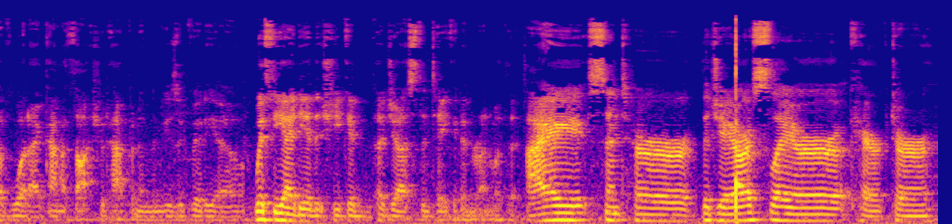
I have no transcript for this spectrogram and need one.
of what I kind of thought should happen in the music video with the idea that she could adjust and take it and run with it. I sent her the JR Slayer character.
